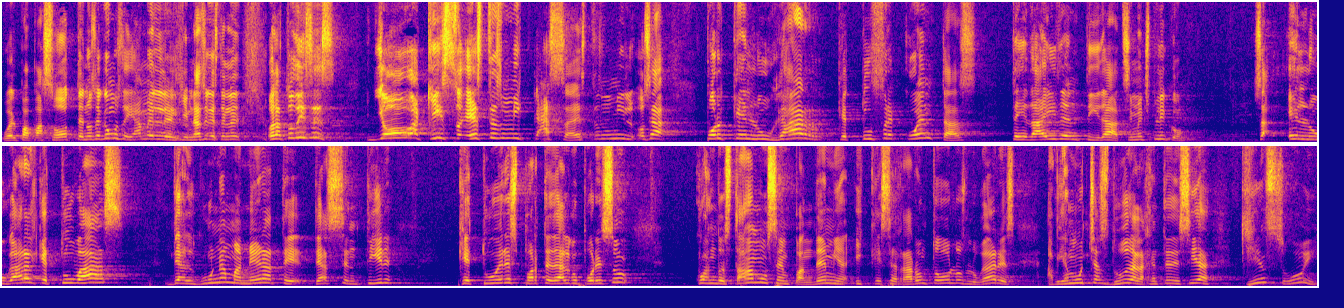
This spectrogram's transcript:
O el Papazote, no sé cómo se llama el, gimnasio que está en la... O sea, tú dices, yo aquí, esta es mi casa, este es mi... O sea, porque el lugar que tú frecuentas te da identidad, ¿sí me explico? O sea, el lugar al que tú vas, de alguna manera te, hace sentir que tú eres parte de algo. Por eso, cuando estábamos en pandemia y que cerraron todos los lugares, había muchas dudas. La gente decía, ¿quién soy?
